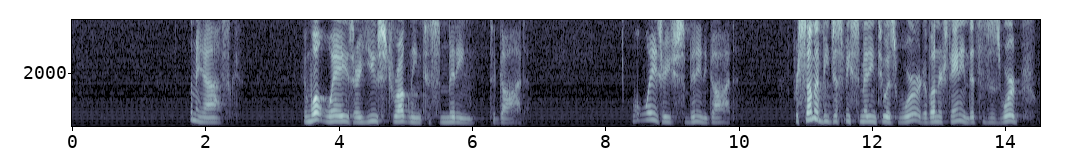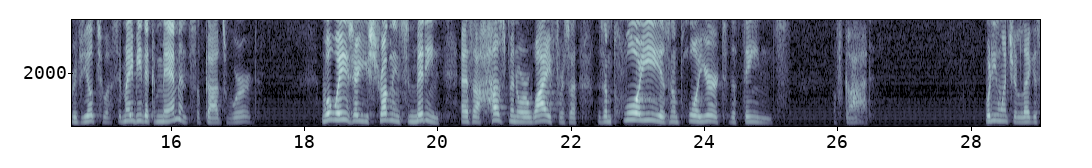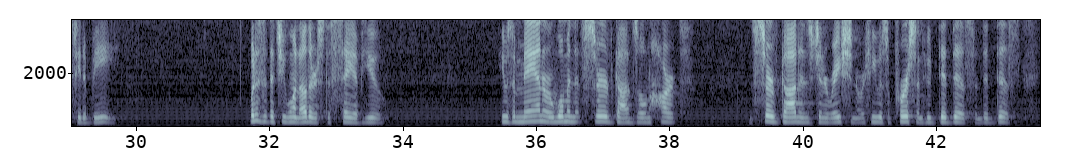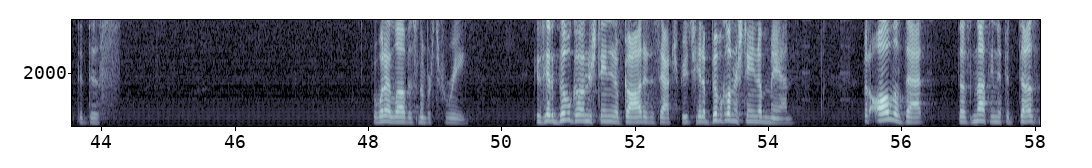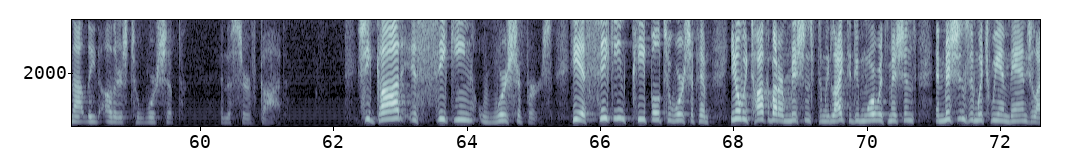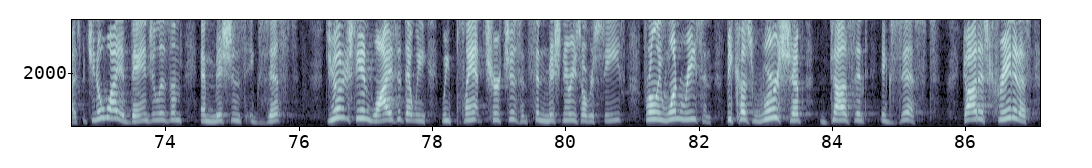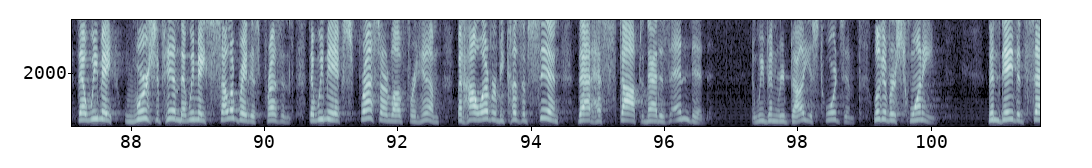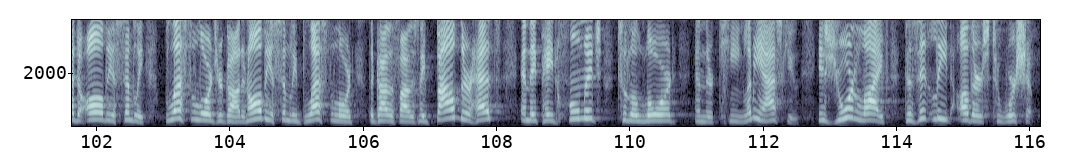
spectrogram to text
Let me ask in what ways are you struggling to submitting to God? What ways are you submitting to God? For some, it'd be just be submitting to His Word, of understanding this is His Word revealed to us. It may be the commandments of God's Word. What ways are you struggling submitting as a husband or a wife, or as, a, as an employee, as an employer to the things of God? What do you want your legacy to be? What is it that you want others to say of you? He was a man or a woman that served God's own heart and served God in his generation, or he was a person who did this and did this, did this. But what I love is number three. Because he had a biblical understanding of God and his attributes, he had a biblical understanding of man. But all of that does nothing if it does not lead others to worship and to serve God. See, God is seeking worshipers. He is seeking people to worship Him. You know, we talk about our missions and we like to do more with missions and missions in which we evangelize. But you know why evangelism and missions exist? Do you understand why is it that we, we plant churches and send missionaries overseas? For only one reason because worship doesn't exist. God has created us that we may worship Him, that we may celebrate His presence, that we may express our love for Him. But however, because of sin, that has stopped and that has ended. And we've been rebellious towards Him. Look at verse 20. Then David said to all the assembly, Bless the Lord your God. And all the assembly blessed the Lord, the God of the fathers. And they bowed their heads and they paid homage to the Lord and their king. Let me ask you is your life, does it lead others to worship?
